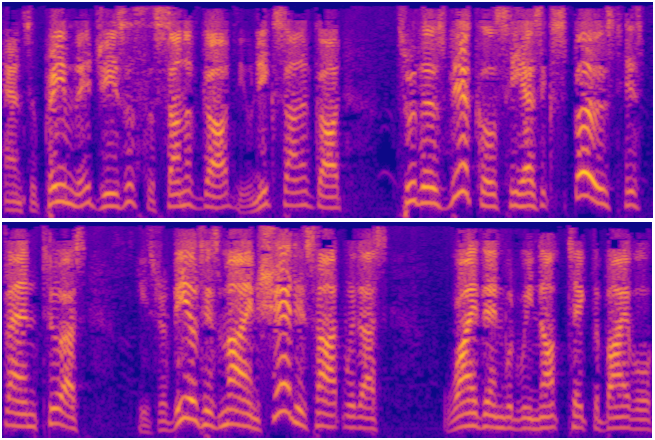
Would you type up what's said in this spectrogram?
and supremely Jesus, the Son of God, the unique Son of God, through those vehicles he has exposed his plan to us. He's revealed his mind, shared his heart with us. Why then would we not take the Bible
